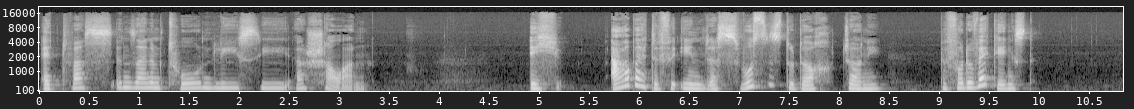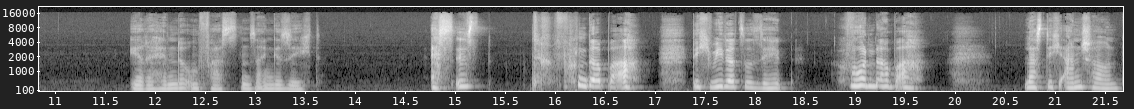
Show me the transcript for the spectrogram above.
Etwas in seinem Ton ließ sie erschauern. Ich arbeite für ihn, das wusstest du doch, Johnny, bevor du weggingst. Ihre Hände umfassten sein Gesicht. Es ist wunderbar, dich wiederzusehen. Wunderbar. Lass dich anschauen.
